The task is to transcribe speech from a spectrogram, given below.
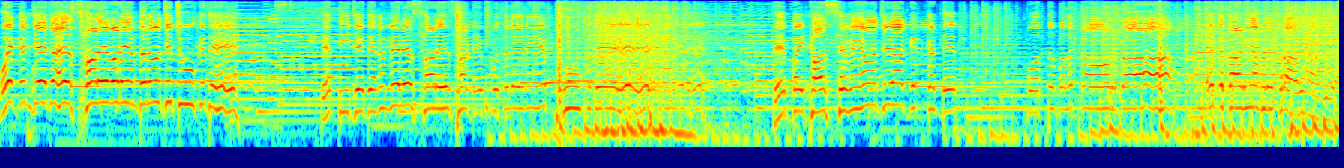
ਓਏ ਗੰਜੇ ਜਹੇ ਸਾਲੇ ਵੜੇ ਅੰਦਰੋਂ ਚ ਚੂਕਦੇ। ਤੇ ਤੀਜੇ ਦਿਨ ਮੇਰੇ ਸਾਲੇ ਸਾਡੇ ਪੁਤਲੇ ਨੇ ਫੂਕਦੇ ਤੇ ਬੈਠਾ ਸਿਵਿਆਂ 'ਚ ਅੱਗ ਕੱਢੇ ਪੁੱਤ ਬਲਕੌਰ ਦਾ। ਇੱਕ ਤਾੜੀਆਂ ਮੇਰੇ ਭਰਾ ਦੇ ਨਾਮ ਤੇ ਆ।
